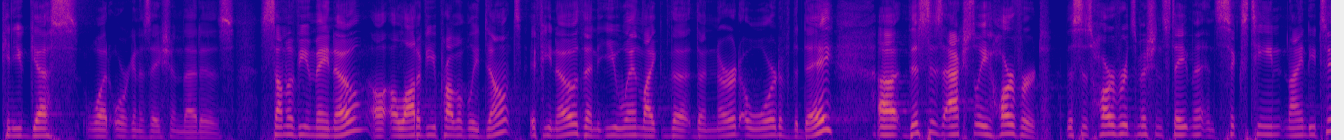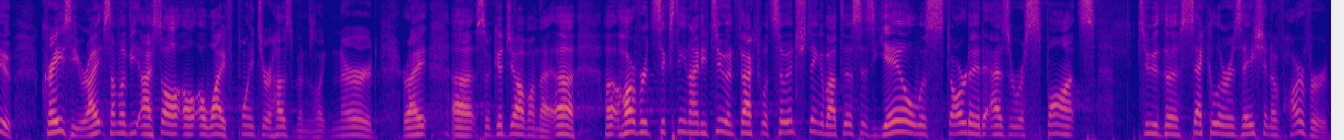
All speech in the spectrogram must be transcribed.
Can you guess what organization that is? Some of you may know, a, lot of you probably don't. If you know, then you win like the, the nerd award of the day. Uh, this is actually Harvard. This is Harvard's mission statement in 1692. Crazy, right? Some of you, I saw a, a wife point to her husband, it's like nerd, right? Uh, so good job on that. Uh, uh Harvard 1692. In fact, what's so interesting about this is Yale was started as a response to the secularization of Harvard.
